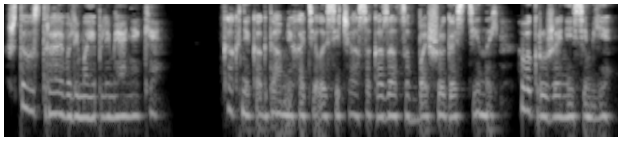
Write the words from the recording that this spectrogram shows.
что устраивали мои племянники. Как никогда мне хотелось сейчас оказаться в большой гостиной в окружении семьи.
